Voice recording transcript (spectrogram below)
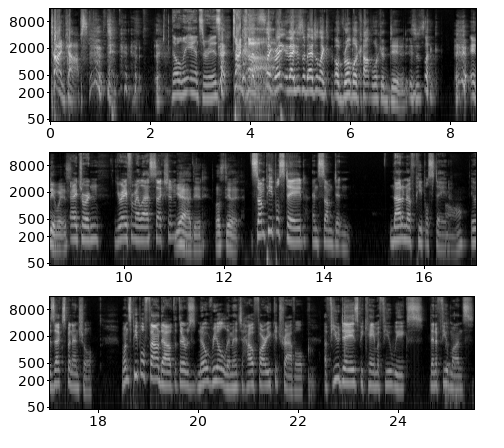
Time cops. the only answer is time cops. like right, and I just imagine like a RoboCop looking dude. It's just like, anyways. All right, Jordan, you ready for my last section? Yeah, dude. Let's do it. Some people stayed and some didn't. Not enough people stayed. Aww. It was exponential. Once people found out that there was no real limit to how far you could travel, A few days became a few weeks, then a few months,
